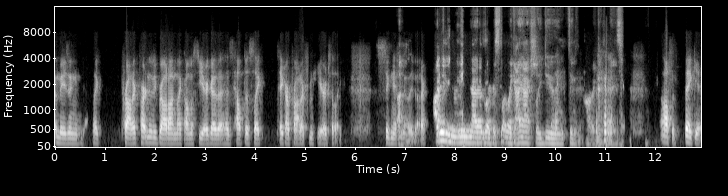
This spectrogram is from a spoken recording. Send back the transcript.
amazing like product partner that we brought on like almost a year ago that has helped us like take our product from here to like significantly better. I didn't even mean that as like a like I actually do think the product is amazing. Awesome, thank you.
